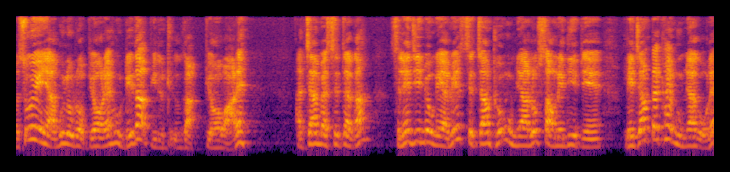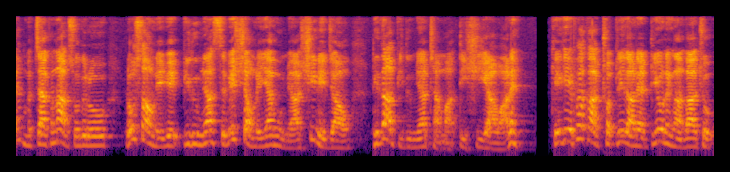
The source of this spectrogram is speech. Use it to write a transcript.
မစိုးရင်ရဘူးလို့တော့ပြောတယ်ဟုဒေသပြည်သူတူကပြောပါတယ်အကြမ်းဖက်စစ်တပ်ကစလင်းကြီးမြို့နယ်အတွင်းစစ်ကြောင်းထိုးမှုများလှုပ်ဆောင်နေသည့်အပြင်လေကြောင်းတိုက်ခိုက်မှုများကိုလည်းမကြာခဏဆိုသလိုလှုပ်ဆောင်နေ၍ပြည်သူများစစ်ပေးရှောင်နေရမှုများရှိနေကြောင်းဒေသပြည်သူများထံမှသိရှိရပါတယ် KK ဖက်ကထွက်ပြေးလာတဲ့တရုတ်နိုင်ငံသားချုပ်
